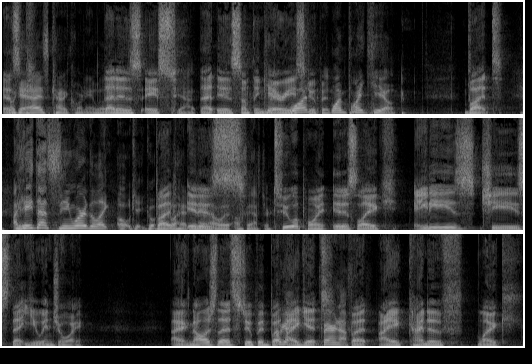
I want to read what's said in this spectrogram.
As- Okay, that is kind of corny. I will that a st- Yeah. that is something Okay, very one- stupid. One point Kyo. but I hate that scene where they're like, "Oh, okay, go, but go ahead." it is I'll, I'll say after. to a point. It is like '80s cheese that you enjoy. I acknowledge that it's stupid, but Okay, I get fair enough. But I kind of like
